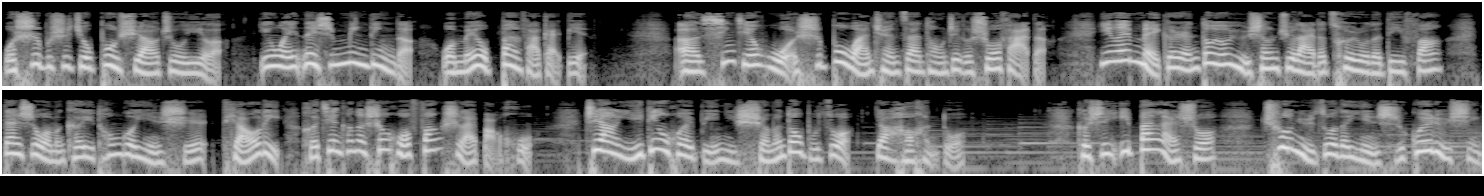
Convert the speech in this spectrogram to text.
我是不是就不需要注意了？”因为那是命定的，我没有办法改变。呃，欣姐，我是不完全赞同这个说法的。因为每个人都有与生俱来的脆弱的地方，但是我们可以通过饮食调理和健康的生活方式来保护，这样一定会比你什么都不做要好很多。可是，一般来说，处女座的饮食规律性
